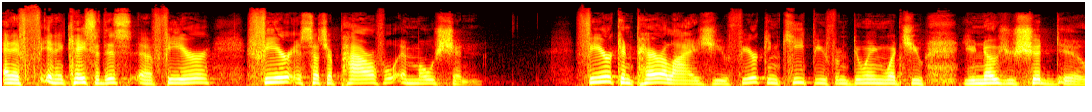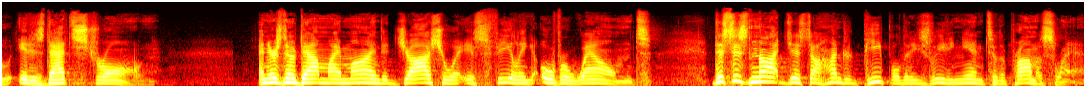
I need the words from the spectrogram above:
And if in a case of this uh, fear, fear is such a powerful emotion. Fear can paralyze you. Fear can keep you from doing what you, you know you should do. It is that strong. And there's no doubt in my mind that Joshua is feeling overwhelmed. This is not just a hundred people that he's leading into the promised land.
